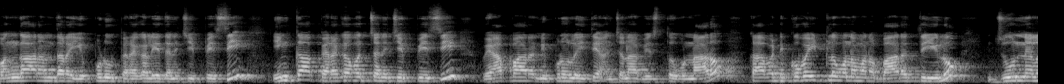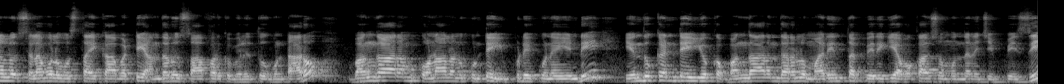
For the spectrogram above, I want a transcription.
బంగారం ధర ఎప్పుడూ పెరగలేదని చెప్పేసి ఇంకా పెరగవచ్చని చెప్పేసి వ్యాపార నిపుణులు అయితే అంచనా వేస్తూ ఉన్నారు. కాబట్టి కువైట్లో ఉన్న మన భారతీయులు జూన్ నెలలో సెలవులు వస్తాయి కాబట్టి అందరూ సాఫర్కు వెళుతూ ఉంటారు. బంగారం కొనాలనుకుంటే ఇప్పుడే కొనేయండి. ఎందుకంటే ఈ యొక్క బంగారం ధరలు మరింత పెరిగే అవకాశం ఉందని చెప్పేసి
